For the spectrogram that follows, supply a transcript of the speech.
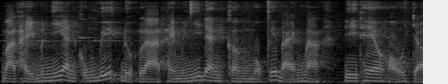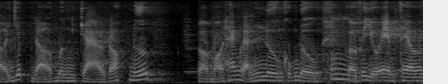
mà thầy Minh Nhí anh cũng biết được là thầy Minh Nhí đang cần một cái bạn mà đi theo hỗ trợ giúp đỡ bưng trà rót nước. Rồi mỗi tháng lãnh lương cũng được. Ừ. rồi ví dụ em theo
